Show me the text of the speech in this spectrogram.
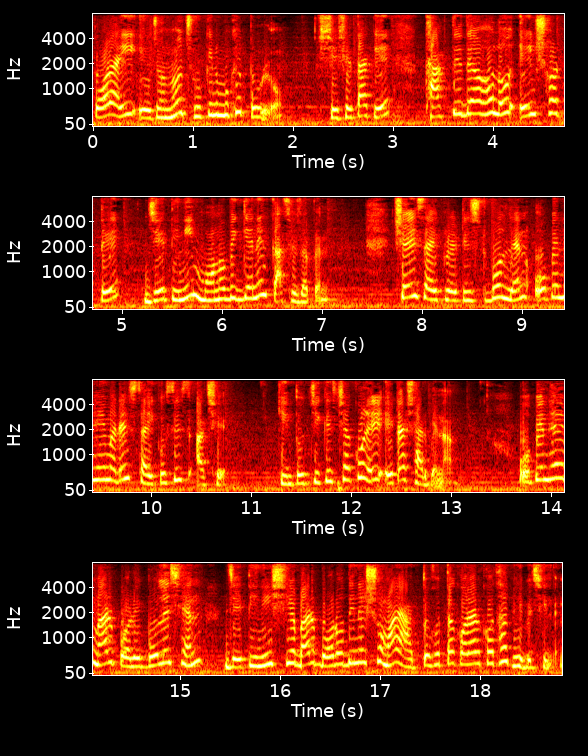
পড়াই এজন্য ঝুঁকির মুখে পড়ল। শেষে তাকে থাকতে দেওয়া হলো এই শর্তে যে তিনি মনোবিজ্ঞানীর কাছে যাবেন। সেই সাইক্রেটিস্ট বললেন, ওপেনহেইমারের সাইকোসিস আছে, কিন্তু চিকিৎসা করে এটা সারবে না। ওপেনহাইমার পরে বলেছেন যে তিনি সেবার বড়দিনের সময় আত্মহত্যা করার কথা ভেবেছিলেন।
